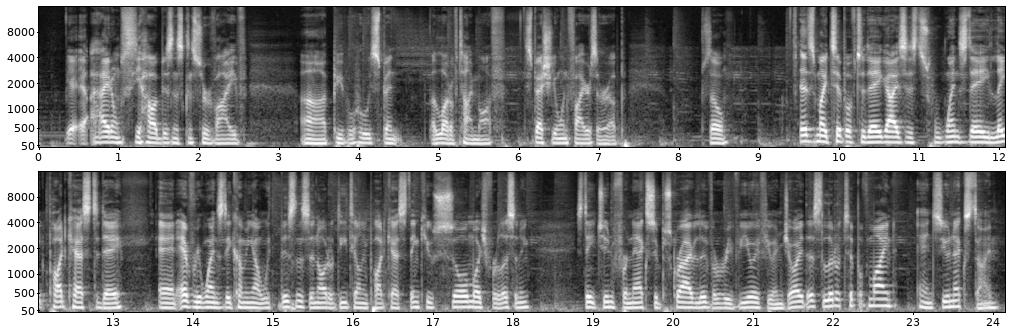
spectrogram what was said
I don't see how a business can survive uh, people who spend a lot of time off, especially when fires are up. So that's my tip of today, guys. It's Wednesday, late podcast today, and every Wednesday coming out with business and auto detailing podcast. Thank you so much for listening. Stay tuned for next. Subscribe, leave a review if you enjoyed this little tip of mine, and see you next time.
